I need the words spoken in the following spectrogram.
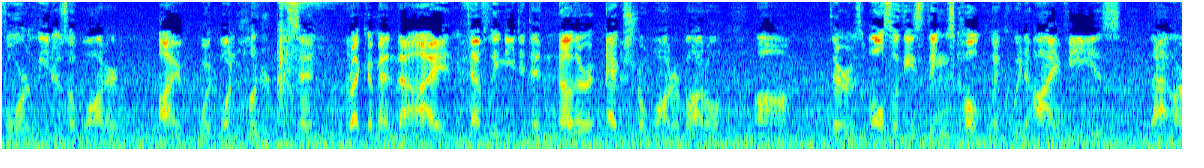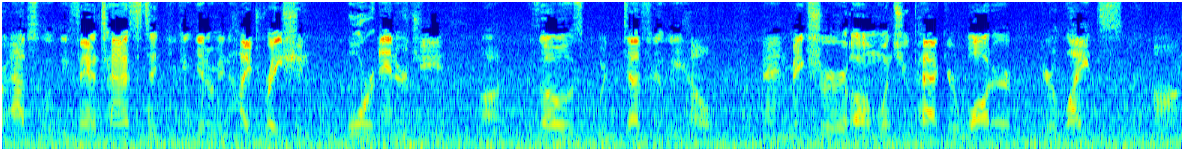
four liters of water. I would 100% recommend that. I definitely needed another extra water bottle. Um, there's also these things called liquid IVs that are absolutely fantastic. You can get them in hydration or energy. Uh, those would definitely help. And make sure um, once you pack your water, your lights, um,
